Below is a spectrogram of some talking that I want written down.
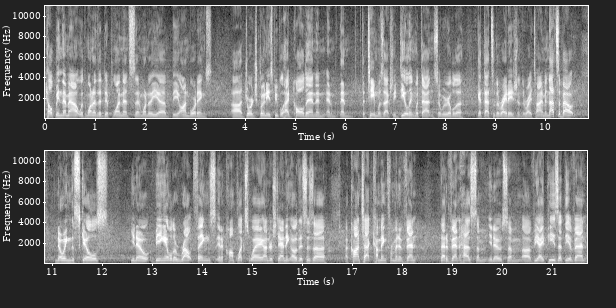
helping them out with one of the deployments and one of the, uh, the onboardings, uh, George Clooney's people had called in and, and, and the team was actually dealing with that and so we were able to get that to the right agent at the right time. And that's about knowing the skills, you know, being able to route things in a complex way, understanding, oh, this is a, a contact coming from an event, that event has some, you know, some uh, VIPs at the event,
